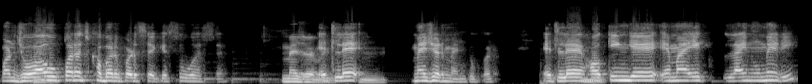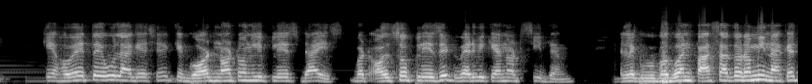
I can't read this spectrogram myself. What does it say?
પણ જોવા ઉપર જ ખબર પડશે કે શું હશે. એટલે મેજરમેન્ટ ઉપર. એટલે હોકિંગે એમાં એક લાઈન ઉમેરી કે હવે તો એવું લાગે છે કે God not only plays dice but also plays it where we cannot see them એટલે ભગવાન પાસા તો રમી નાખે જ,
